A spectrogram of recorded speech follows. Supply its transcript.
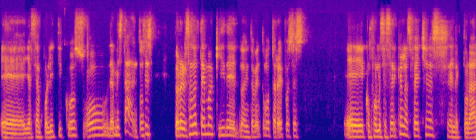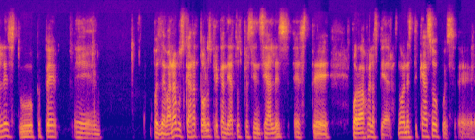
eh, ya sean políticos o de amistad. Entonces, pero regresando al tema aquí del Ayuntamiento de Monterrey, pues es, eh, conforme se acercan las fechas electorales, tú, Pepe, eh, pues le van a buscar a todos los precandidatos presidenciales este, por abajo de las piedras, ¿no? En este caso, pues eh,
